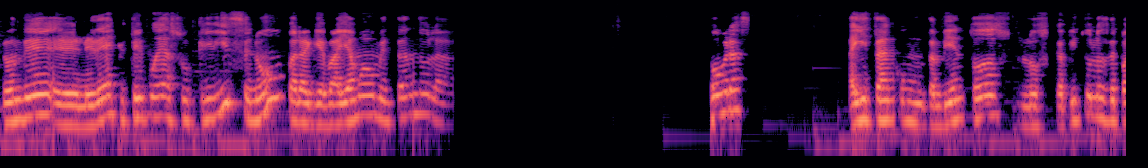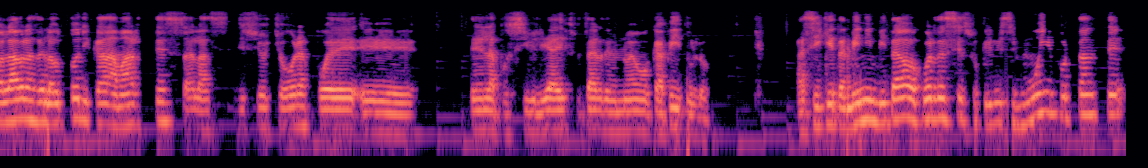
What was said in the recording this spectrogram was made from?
donde la idea es que usted pueda suscribirse, ¿no? Para que vayamos aumentando la obras. Ahí están como también todos los capítulos de palabras del autor y cada martes a las 18 horas puede eh, tener la posibilidad de disfrutar de un nuevo capítulo. Así que también invitado, acuérdese, suscribirse es muy importante,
